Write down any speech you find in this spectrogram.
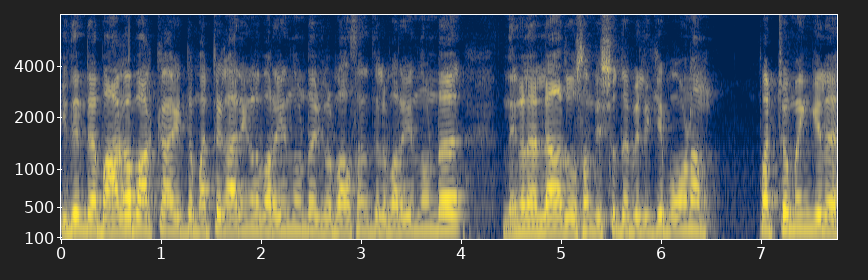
ഇതിന്റെ ഭാഗഭാക്കായിട്ട് മറ്റു കാര്യങ്ങൾ പറയുന്നുണ്ട് കൃപാസനത്തിൽ പറയുന്നുണ്ട്. നിങ്ങൾ എല്ലാ ദിവസവും വിശുദ്ധ ബലിക്ക് പോകണം പറ്റുമെങ്കിൽ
